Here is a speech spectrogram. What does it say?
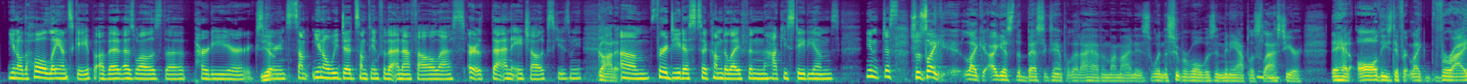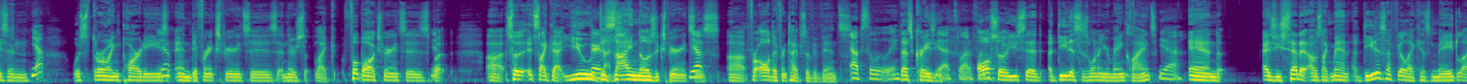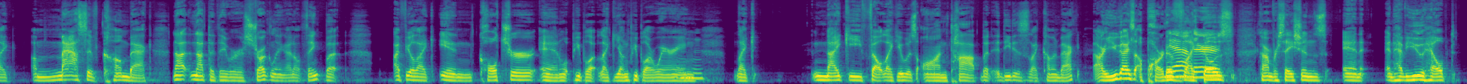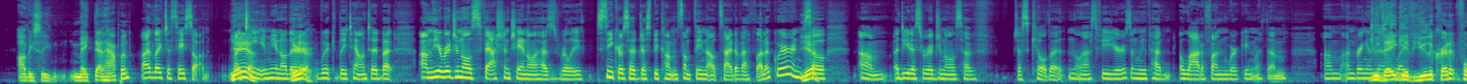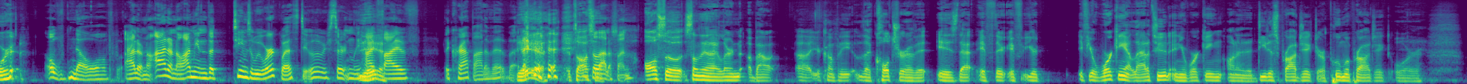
you know the whole landscape of it as well as the party or experience yep. some you know we did something for the NFL last or the NHL excuse me got it um, for Adidas to come to life in hockey stadiums you know just so it's like like I guess the best example that I have in my mind is when the Super Bowl was in Minneapolis mm-hmm. last year they had all these different like Verizon yep was throwing parties yep. and different experiences and there's like football experiences yep. but Uh, so it's like that. You Very much. design those experiences uh, for all different types of events. Absolutely. That's crazy. Yeah, it's a lot of fun. Also, you said Adidas is one of your main clients. Yeah. And as you said it, I was like, man, Adidas, I feel like has made like a massive comeback. Not not that they were struggling, I don't think, but I feel like in culture and what people are, like young people are wearing, Mm-hmm. like Nike felt like it was on top, but Adidas is like coming back. Are you guys a part of Yeah, like those conversations and and have you helped obviously make that happen? I'd like to say so. My Yeah, team, you know, they're Yeah. wickedly talented, but um, the originals fashion channel has really sneakers have just become something outside of athletic wear, and so um, Adidas originals have just killed it in the last few years, and we've had a lot of fun working with them um, on bringing. Do they life. give you the credit for it? Oh no, I don't know. I don't know. I mean, the teams that we work with do. We certainly Yeah. high five the crap out of it, but Yeah, yeah. it's awesome. it's a lot of fun. Also, something that I learned about uh, your company, the culture of it, is that if there, if you're if you're working at Latitude and you're working on an Adidas project or a Puma project or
